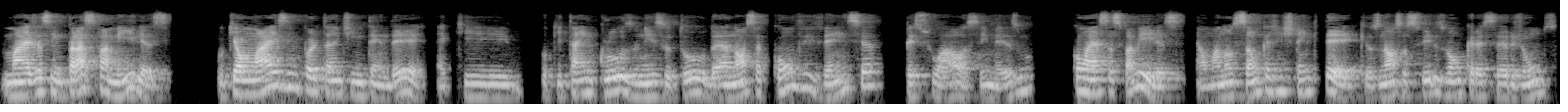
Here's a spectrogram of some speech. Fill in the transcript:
Mas assim, para as famílias, o que é o mais importante entender é que o que está incluso nisso tudo é a nossa convivência pessoal, assim mesmo, com essas famílias. É uma noção que a gente tem que ter, que os nossos filhos vão crescer juntos,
